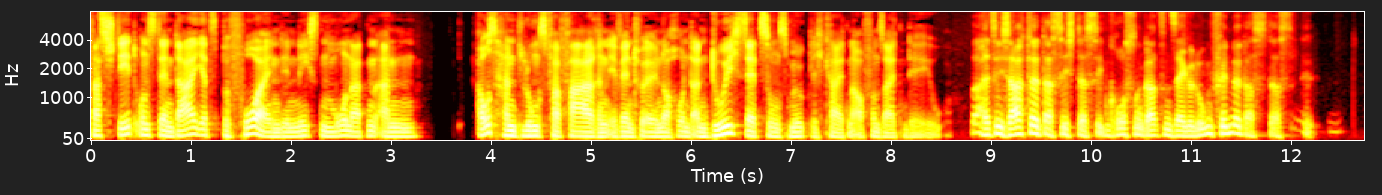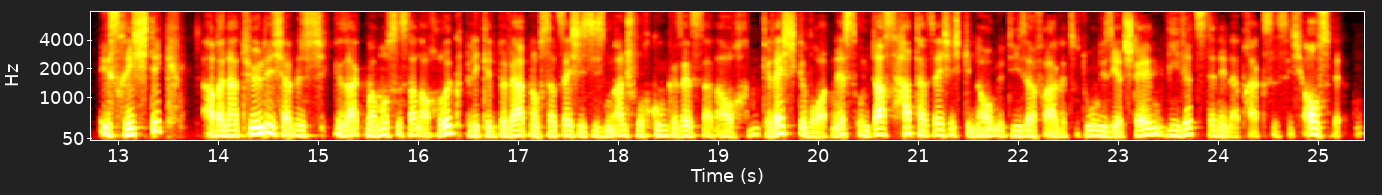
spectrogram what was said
was steht uns denn da jetzt bevor in den nächsten Monaten an Aushandlungsverfahren eventuell noch und an Durchsetzungsmöglichkeiten auch von Seiten der EU? Als ich sagte, dass ich das im Großen und Ganzen sehr gelungen finde, dass das ist richtig. Aber natürlich habe ich gesagt, man muss es dann auch rückblickend bewerten, ob es tatsächlich diesem Anspruch Grundgesetz dann auch gerecht geworden ist. Und das hat tatsächlich genau mit dieser Frage zu tun, die Sie jetzt stellen. Wie wird es denn in der Praxis sich auswirken?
